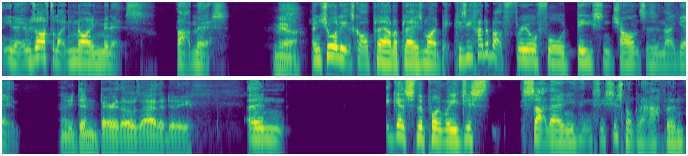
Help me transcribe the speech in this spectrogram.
you know, it was after like nine minutes that miss. Yeah. And surely it's got to play on a player's mind bit because he had about three or four decent chances in that game. And he didn't bury those either, did he? And it gets to the point where you just sat there and you think it's just not going to happen,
